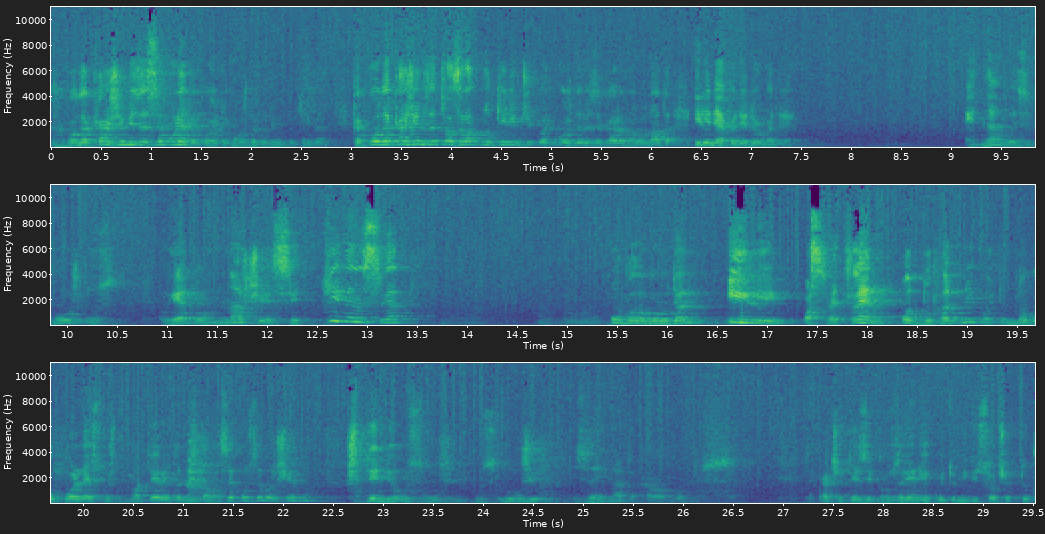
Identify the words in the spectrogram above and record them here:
Какво да кажем и за самолета, който може да бъде употребен? Какво да кажем за това златно килимче, което може да ви закара на Луната или някъде другаде? Една възможност, която нашия сетивен свят, облагороден или осветлен от духът ни, който много по-лесно материята ни става все по-съвършено, ще ни услужи, услужи за една такава глупост. Така че тези прозрения, които ми ги сочат тук,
